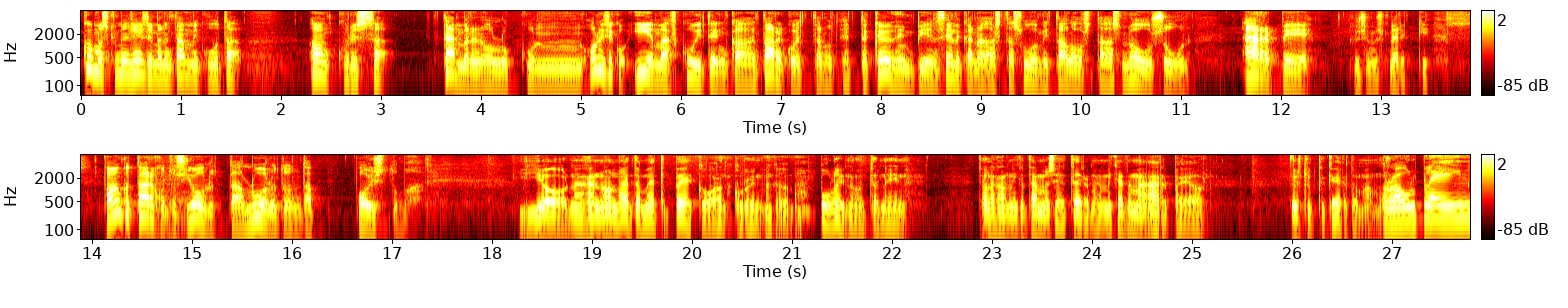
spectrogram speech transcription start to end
31. tammikuuta Ankkurissa tämmöinen ollut, kun olisiko IMF kuitenkaan tarkoittanut, että köyhimpien selkänahasta Suomi talous taas nousuun? RP, kysymysmerkki. Vai onko tarkoitus jouduttaa luonnotonta poistumaan? Joo, näähän on näitä meitä PK-ankkurin pulinoita, niin täällähän on niinku tämmöisiä termejä. Mikä tämä RP on? Pystytkö kertomaan mulle? Roleplaying,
